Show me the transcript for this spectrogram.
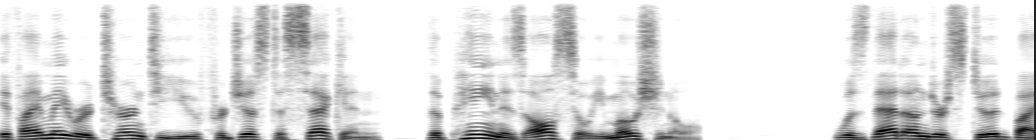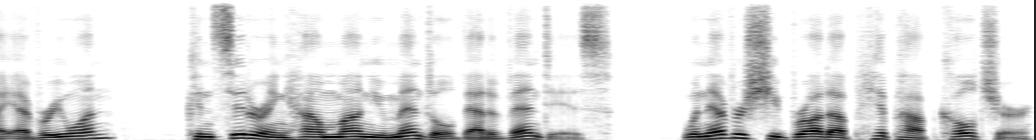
If I may return to you for just a second, the pain is also emotional. Was that understood by everyone? Considering how monumental that event is. Whenever she brought up hip hop culture,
